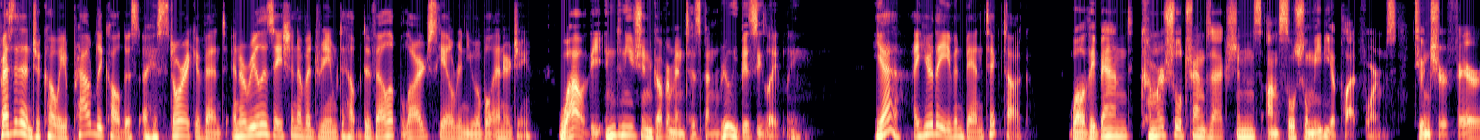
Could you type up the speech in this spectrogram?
President Jokowi proudly called this a historic event and a realization of a dream to help develop large scale renewable energy. Wow, the Indonesian government has been really busy lately. Yeah, I hear they even banned TikTok. Well, they banned commercial transactions on social media platforms to ensure fair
